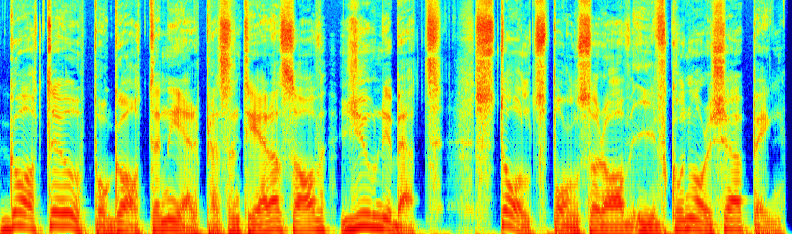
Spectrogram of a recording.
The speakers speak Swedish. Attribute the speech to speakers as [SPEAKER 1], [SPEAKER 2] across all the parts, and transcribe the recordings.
[SPEAKER 1] Gate upp och gate ner presenteras av Unibet, stolt sponsor av IFK Norrköping.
